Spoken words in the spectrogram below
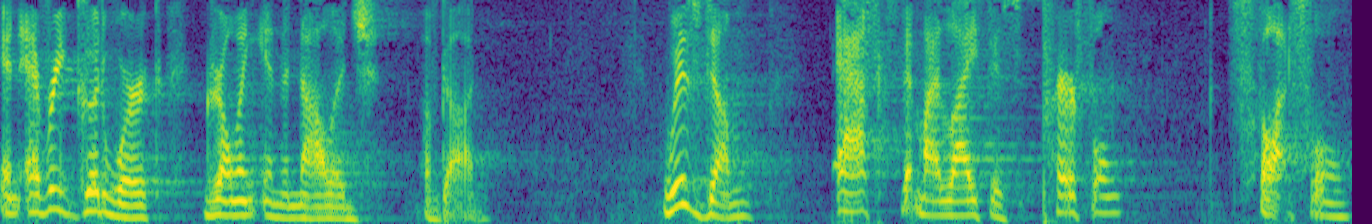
in every good work, growing in the knowledge of God. Wisdom asks that my life is prayerful, thoughtful,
